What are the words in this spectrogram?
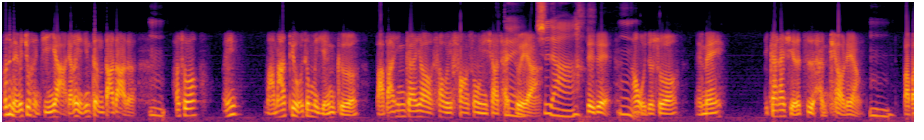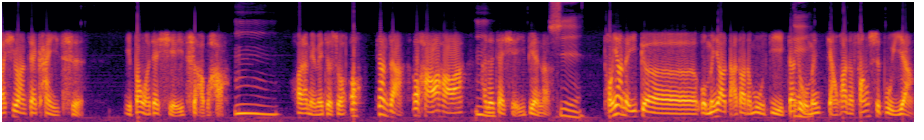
但是妹妹就很惊讶，两个眼睛瞪大大的。嗯，她说。哎，妈妈对我这么严格，爸爸应该要稍微放松一下才对啊！是啊，对对。嗯，然后我就说，妹妹，你刚才写的字很漂亮，嗯，爸爸希望再看一次，你帮我再写一次好不好？嗯。后来妹妹就说，哦，这样子啊，哦，好啊，好啊，她就再写一遍了。是同样的一个我们要达到的目的，但是我们讲话的方式不一样，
